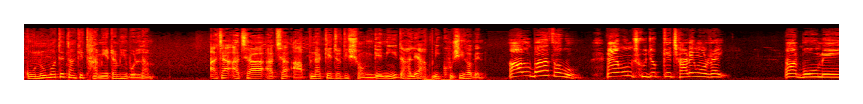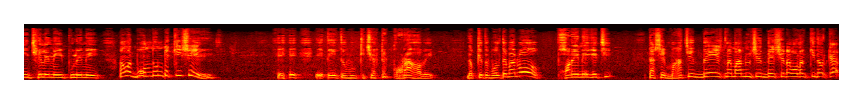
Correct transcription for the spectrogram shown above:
কোনো মতে তাঁকে থামিয়ে টামিয়ে বললাম আচ্ছা আচ্ছা আচ্ছা আপনাকে যদি সঙ্গে নিই তাহলে আপনি খুশি হবেন। আলবাত হব এমন সুযোগ কে ছাড়ে মশাই? আমার বউ নেই ছেলে নেই পুলে নেই আমার বন্ধনটা কিসে? এতে তবু কিছু একটা করা হবে। লোককে তো বলতে পারব ফরেনে গেছি। তা সে মাছের দেশ না মানুষের দেশ সেটা বলার কি দরকার?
